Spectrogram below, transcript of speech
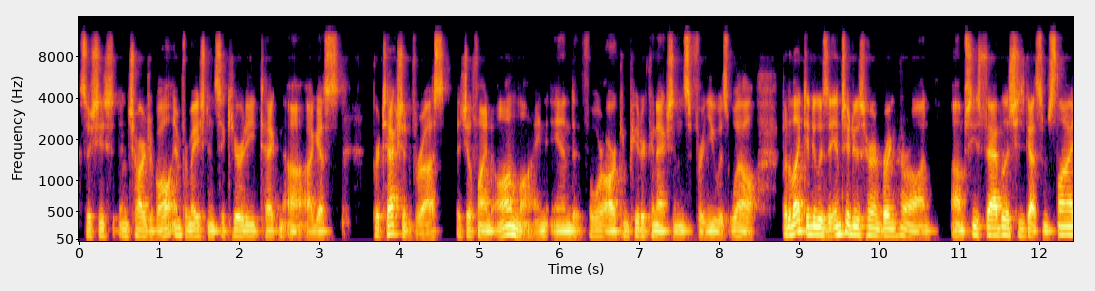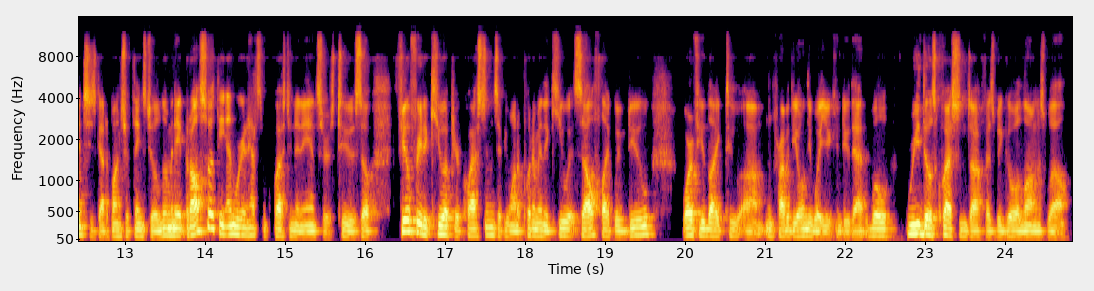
So she's in charge of all information and security tech, uh, I guess, protection for us that you'll find online and for our computer connections for you as well. But I'd like to do is introduce her and bring her on. Um, she's fabulous. She's got some slides. She's got a bunch of things to illuminate, but also at the end, we're going to have some question and answers too. So feel free to queue up your questions if you want to put them in the queue itself, like we do, or if you'd like to, um, probably the only way you can do that, we'll read those questions off as we go along as well.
